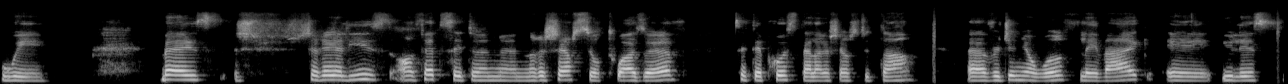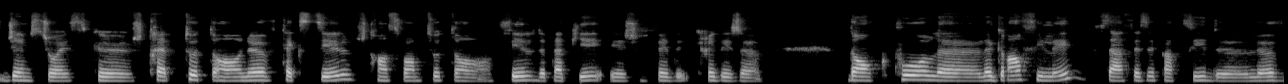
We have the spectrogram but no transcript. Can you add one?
Oui. Ben, je réalise, en fait, c'est une, recherche sur trois œuvres. C'était Proust à la recherche du temps, euh, Virginia Woolf, Les vagues et Ulysse James Joyce, que je traite tout en œuvres textiles. Je transforme tout en fil de papier et je fais des, crée des œuvres. Donc, pour le, grand filet, ça faisait partie de l'œuvre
